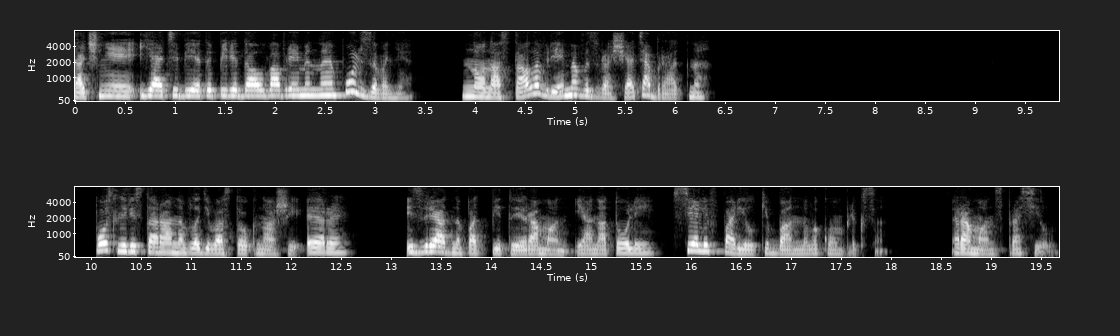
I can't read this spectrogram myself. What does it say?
Точнее, я тебе это передал во временное пользование, но настало время возвращать обратно. После ресторана «Владивосток нашей эры» изрядно подпитые Роман и Анатолий сели в парилке банного комплекса. Роман спросил.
